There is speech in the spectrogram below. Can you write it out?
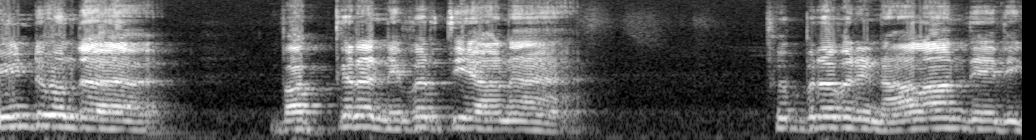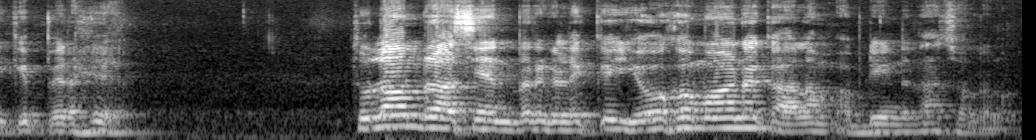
மீண்டும் அந்த வக்கர நிவர்த்தியான பிப்ரவரி நாலாம் தேதிக்கு பிறகு துலாம் ராசி அன்பர்களுக்கு யோகமான காலம் அப்படின்னு தான் சொல்லணும்.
